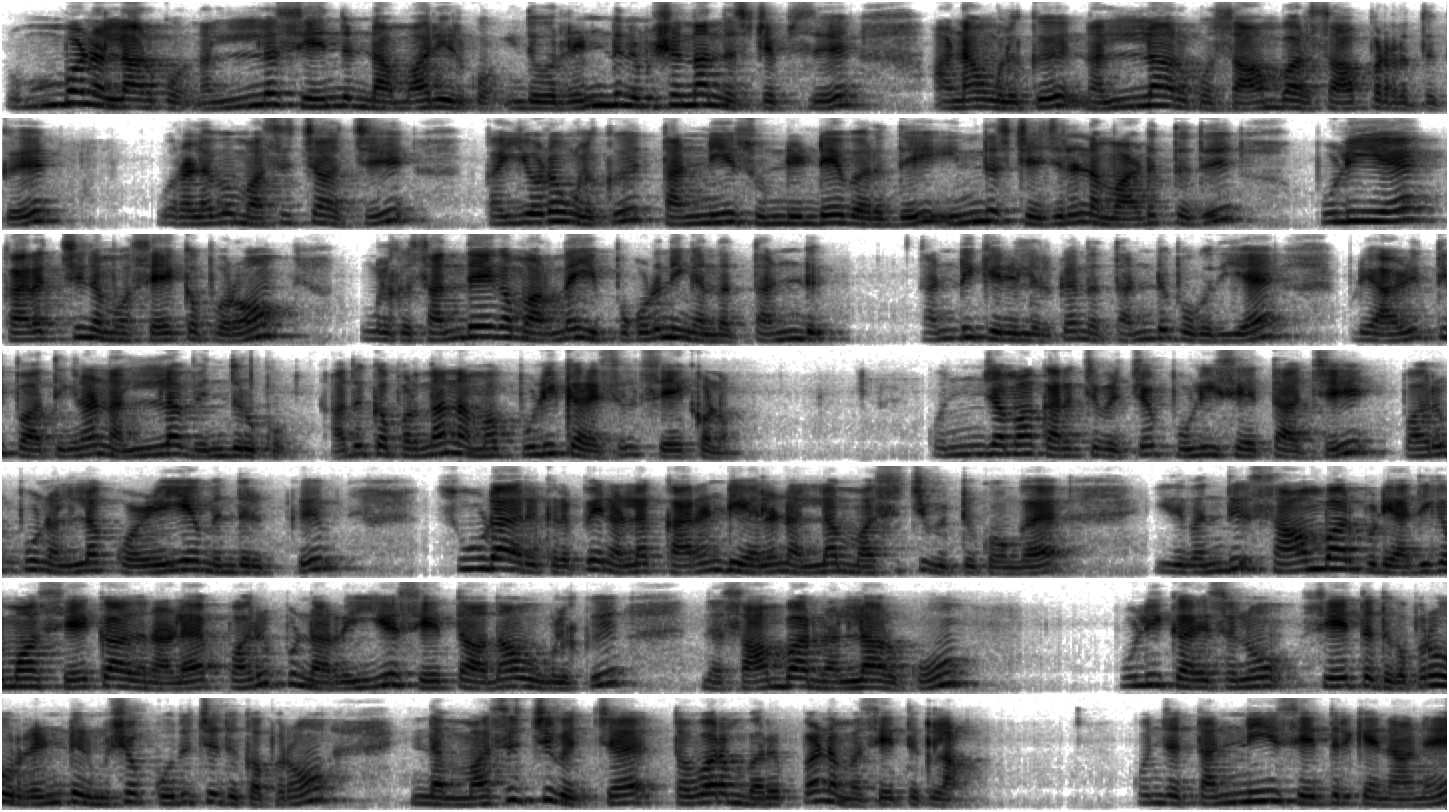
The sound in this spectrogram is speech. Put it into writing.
ரொம்ப நல்லாயிருக்கும் நல்லா சேர்ந்துண்டா மாதிரி இருக்கும். இந்த ஒரு ரெண்டு நிமிஷம் தான் இந்த ஸ்டெப்ஸு ஆனால் உங்களுக்கு நல்லா இருக்கும் சாம்பார் சாப்பிட்றதுக்கு. ஓரளவு மசிச்சாச்சு. கையோட உங்களுக்கு தண்ணி சுண்டிகிட்டே வருது. இந்த ஸ்டேஜில் நம்ம அடுத்தது புளியை கரைச்சி நம்ம சேர்க்க போகிறோம் உங்களுக்கு சந்தேகமாக இருந்தால் இப்போ கூட நீங்கள் அந்த தண்டு தண்டு கீரையில் இருக்க அந்த தண்டு பகுதியை இப்படி அழுத்தி பார்த்தீங்கன்னா நல்லா வெந்திருக்கும். அதுக்கப்புறம் தான் நம்ம புளி கரைசல் சேர்க்கணும். கொஞ்சமாக கரைச்சி வச்ச புளி சேர்த்தாச்சு. பருப்பு நல்லா குழைய வெந்திருக்கு. சூடாக இருக்கிறப்ப நல்லா கரண்டியால் நல்லா மசிச்சு விட்டுக்கோங்க. இது வந்து சாம்பார் பொடி அதிகமாக சேர்க்காதனால பருப்பு நிறைய சேர்த்தா தான் உங்களுக்கு இந்த சாம்பார் நல்லாயிருக்கும். புளி கரைசலும் சேர்த்ததுக்கப்புறம் ஒரு ரெண்டு நிமிஷம் கொதிச்சதுக்கப்புறம் இந்த மசிச்சு வச்ச துவரம் பருப்பை நம்ம சேர்த்துக்கலாம். கொஞ்சம் தண்ணியும் சேர்த்துருக்கேன் நான்.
